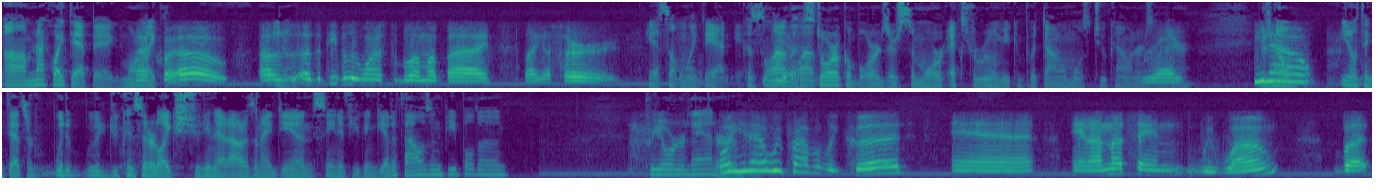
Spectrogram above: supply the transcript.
Um, not quite that big. More Not like quite- oh, oh, you know. oh, the people who want us to blow them up by like a third. yeah, something like that. Because a lot of the historical boards, there's some more extra room. You can put down almost two counters in there. You There's know, no. You don't think that's would would you consider like shooting that out as an idea and seeing if you can get a thousand people to pre-order that? Or Well, you know, we probably could, and and I'm not saying we won't, but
